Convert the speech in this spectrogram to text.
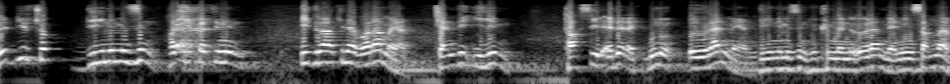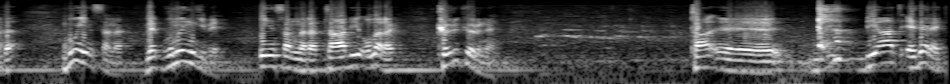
Ve birçok dinimizin hakikatinin idrakine varamayan, kendi ilim tahsil ederek bunu öğrenmeyen, dinimizin hükümlerini öğrenmeyen insanlar da bu insana ve bunun gibi insanlara tabi olarak körü körüne ta, e, biat ederek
